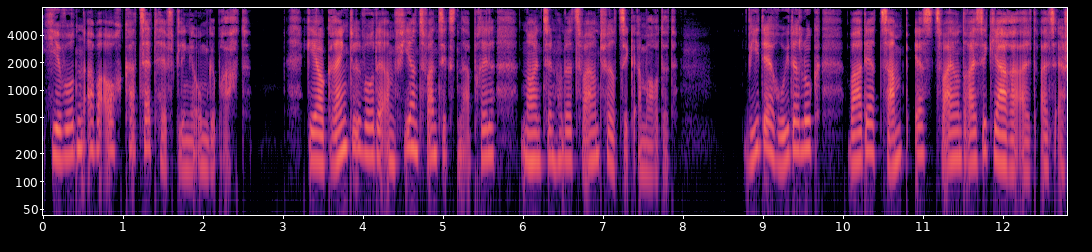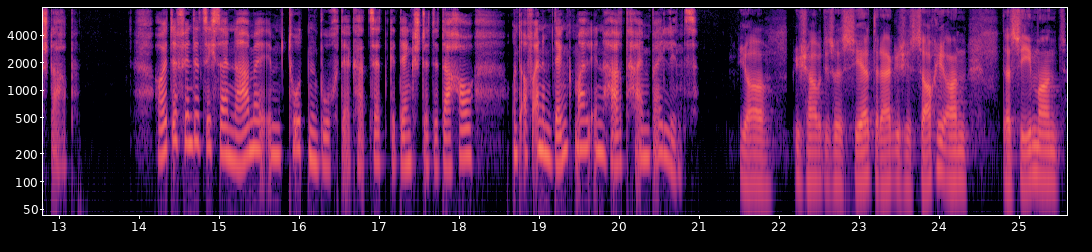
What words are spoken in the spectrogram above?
Hier wurden aber auch KZ-Häftlinge umgebracht. Georg Renkel wurde am 24. April 1942 ermordet. Wie der Ruiderluck war der Zamp erst 32 Jahre alt, als er starb. Heute findet sich sein Name im Totenbuch der KZ-Gedenkstätte Dachau und auf einem Denkmal in Hartheim bei Linz. Ja, ich schaue das als sehr tragische Sache an, dass jemand,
